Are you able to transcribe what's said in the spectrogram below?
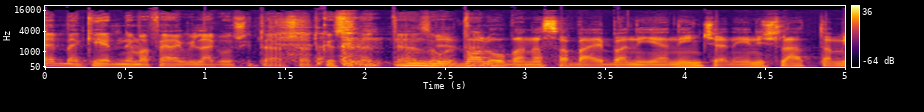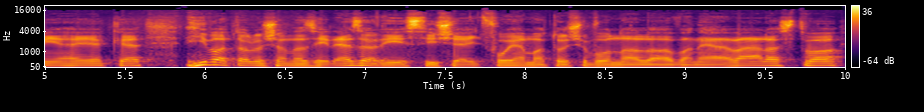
Ebben kérném a felvilágosítását. Köszönettel, Zoltán. Valóban a szabályban ilyen nincsen, én is láttam ilyen helyeket. Hivatalosan azért ez a rész is egy folyamatos vonallal van elválasztva,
